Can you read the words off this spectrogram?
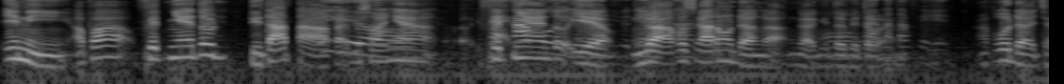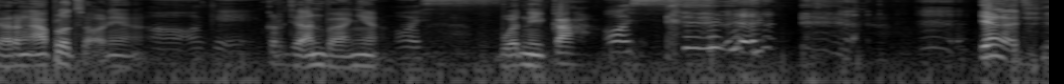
ini apa fitnya itu ditata. Kayak Iya. misalnya Kayak fitnya itu gitu iya. kan, enggak aku sekarang udah enggak enggak gitu Oh, gitu. kan aku udah jarang upload soalnya. Oh oke. Kerjaan banyak. Wes. buat nikah. Wes. ya enggak sih?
